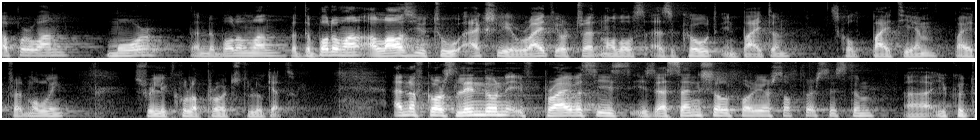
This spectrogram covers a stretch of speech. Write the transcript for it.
upper one more than the bottom one, but the bottom one allows you to actually write your threat models as a code in Python. It's called PyTM, by threat modeling. It's really cool approach to look at. And of course, LINDDUN, if privacy is, is essential for your software system, uh, you could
